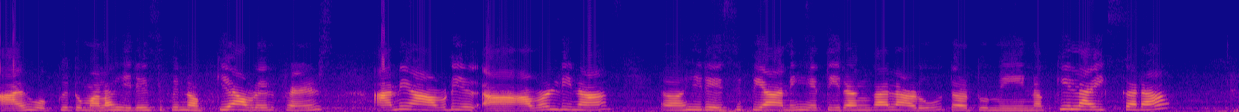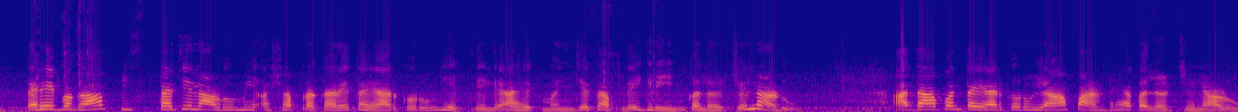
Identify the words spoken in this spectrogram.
आय होप की तुम्हाला ही रेसिपी नक्की आवडेल फ्रेंड्स आणि आवडी आवडली ना ही रेसिपी आणि हे तिरंगा लाडू तर तुम्ही नक्की लाईक करा. तर हे बघा पिस्ताचे लाडू मी अशा प्रकारे तयार करून घेतलेले आहेत म्हणजेच आपले ग्रीन कलरचे लाडू. आता आपण तयार करूया पांढऱ्या कलरचे लाडू.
